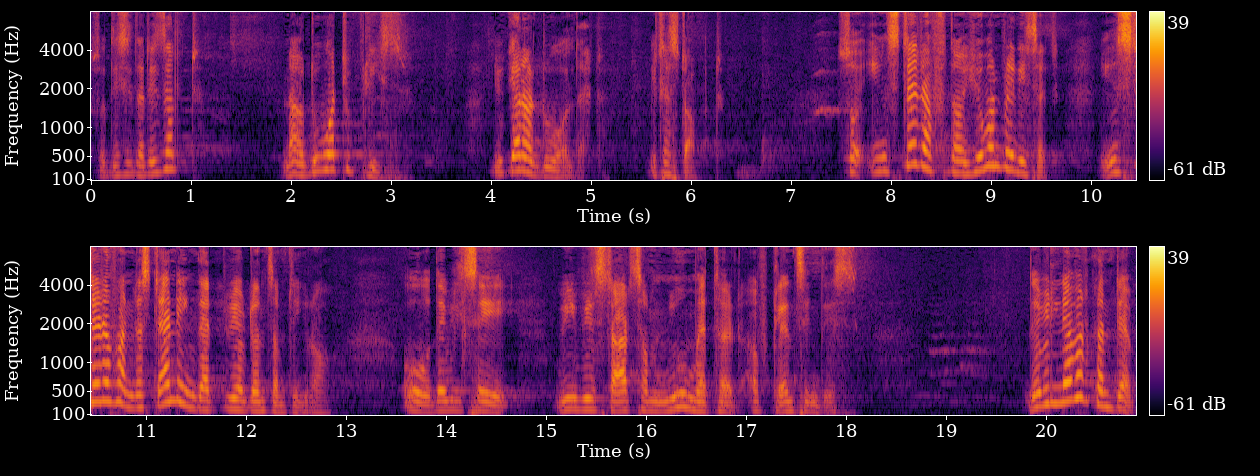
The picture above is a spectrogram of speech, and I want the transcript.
So this is the result. Now do what you please. You cannot do all that. It has stopped. So instead of, the human brain is such, instead of understanding that we have done something wrong, oh, they will say, we will start some new method of cleansing this. They will never condemn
